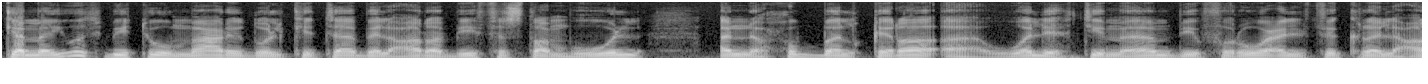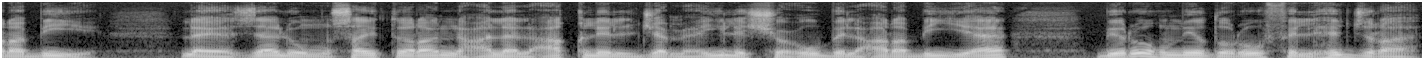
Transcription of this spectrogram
كما يثبت معرض الكتاب العربي في اسطنبول أن حب القراءة والاهتمام بفروع الفكر العربي لا يزال مسيطرا على العقل الجمعي للشعوب العربية برغم ظروف الهجرة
